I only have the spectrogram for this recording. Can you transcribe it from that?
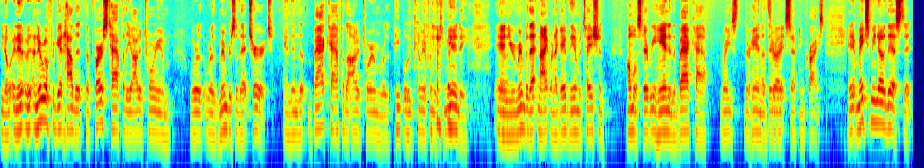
you know, and it, I never will forget how that the first half of the auditorium were were the members of that church, and then the back half of the auditorium were the people who come in from the community. And you remember that night when I gave the invitation, almost every hand in the back half raised their hand That's that they right. were accepting Christ. And it makes me know this that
